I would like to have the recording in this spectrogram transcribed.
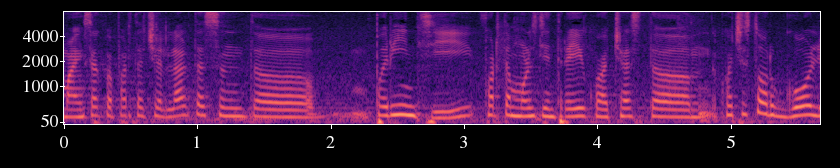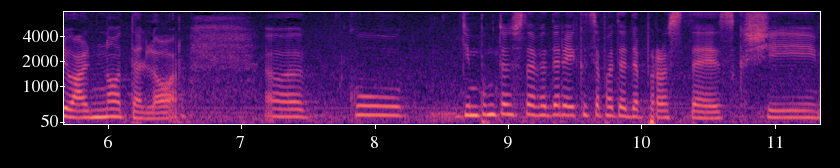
mai exact pe partea cealaltă, sunt uh, părinții, foarte mulți dintre ei cu, această, cu acest orgoliu al notelor, uh, cu, din punctul ăsta de vedere, e cât se poate de prostesc și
